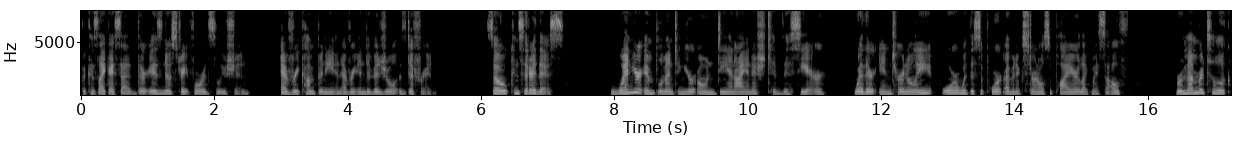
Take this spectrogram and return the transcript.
Because, like I said, there is no straightforward solution. Every company and every individual is different. So consider this when you're implementing your own DNI initiative this year, whether internally or with the support of an external supplier like myself, remember to look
